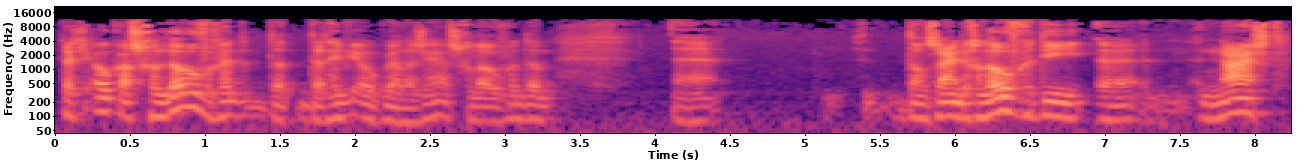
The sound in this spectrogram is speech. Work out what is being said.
dat je ook als gelovige, dat, dat heb je ook wel eens hè, als gelovige, dan, eh, dan zijn de gelovigen die eh, naast,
